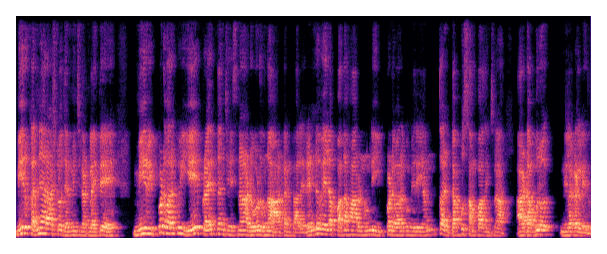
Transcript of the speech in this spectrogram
మీరు కన్యా రాశిలో జన్మించినట్లయితే మీరు ఇప్పటి వరకు ఏ ప్రయత్నం చేసినా అడుగడుగున ఆటంకాలే. రెండు వేల పదహారు నుండి ఇప్పటి వరకు మీరు ఎంత డబ్బు సంపాదించినా ఆ డబ్బులో నిలకడలేదు.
